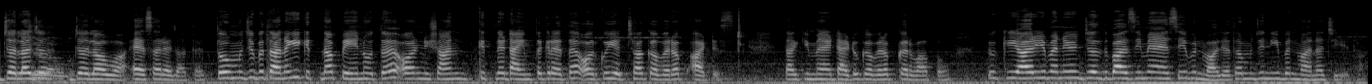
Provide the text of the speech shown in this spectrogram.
जला जला जला, हुआ। जला हुआ ऐसा रह जाता है। तो मुझे बताना कि कितना पेन होता है और निशान कितने टाइम तक रहता है और कोई अच्छा कवर अप आर्टिस्ट ताकि मैं टैटू कवर अप करवा पाऊँ। क्योंकि यार ये मैंने जल्दबाजी में ऐसे ही बनवा लिया था, मुझे नहीं बनवाना चाहिए था।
